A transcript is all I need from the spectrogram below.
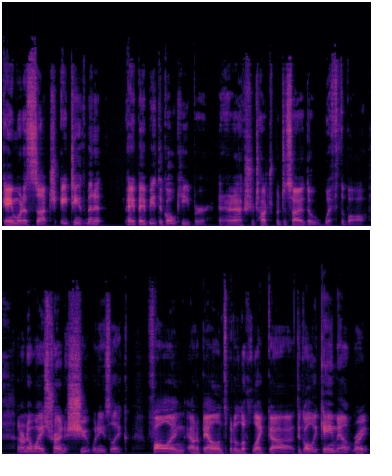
Game went as such. 18th minute, Pepe beat the goalkeeper and had an extra touch, but decided to whiff the ball. I don't know why he's trying to shoot when he's like falling out of balance, but it looked like uh, the goalie came out right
